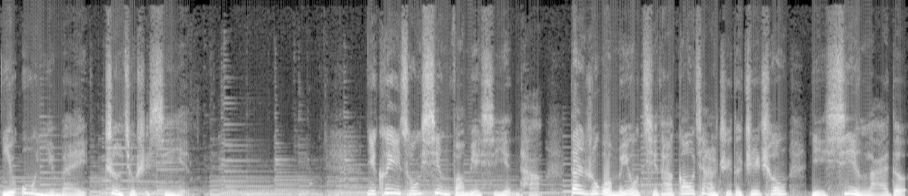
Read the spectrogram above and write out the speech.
你误以为这就是吸引。你可以从性方面吸引他，但如果没有其他高价值的支撑，你吸引来的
